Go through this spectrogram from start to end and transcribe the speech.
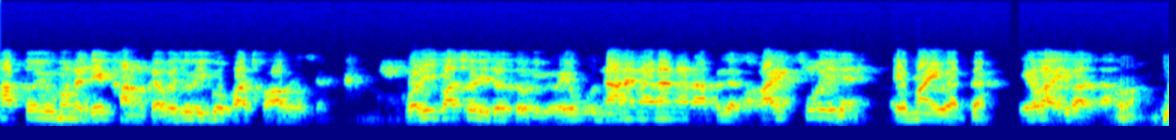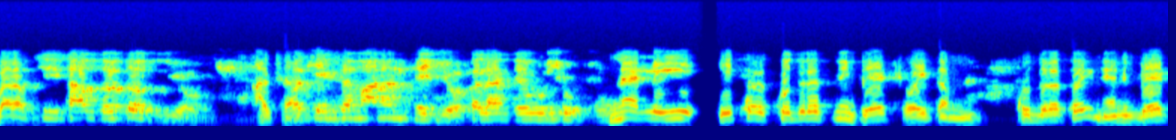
થતો એવું મને દેખાણું કે હવે જો ઈગો પાછો આવે છે. વળી પાછો એ જતો રહ્યો. એવું નાના નાના નાના પેલા સ્પાઇક્સ હોય ને એમાં આવ્યા હતા એવા આવ્યા હતા બરાબર. પછી સાવ જતો જ ગયો અચ્છા. પછી એકદમ આનંદ થઈ ગયો કલાક જેવું રહ્યું. ના એટલે એ કોઈ કુદરતની ભેટ હોય તમને. કુદરત હોય ને એની ભેટ.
